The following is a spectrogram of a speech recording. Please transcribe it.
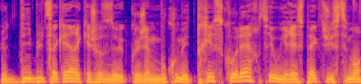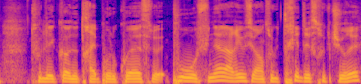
le début de sa carrière est quelque chose de- que j'aime beaucoup, mais très scolaire, tu sais, où il respecte justement tous les codes de Tripole Quest, le- pour au final arriver sur un truc très déstructuré.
